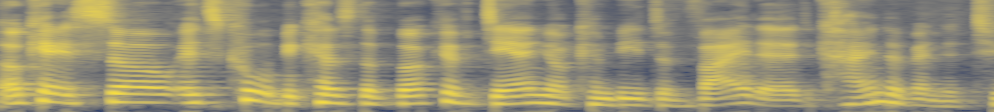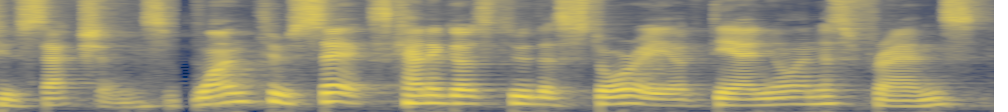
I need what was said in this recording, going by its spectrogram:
Okay, so it's cool because the book of Daniel can be divided kind of into two sections. One through six kind of goes through the story of Daniel and his friends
